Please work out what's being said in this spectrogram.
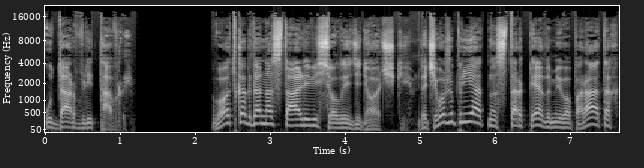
удар в литавры. Вот когда настали веселые денечки. Да чего же приятно с торпедами в аппаратах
